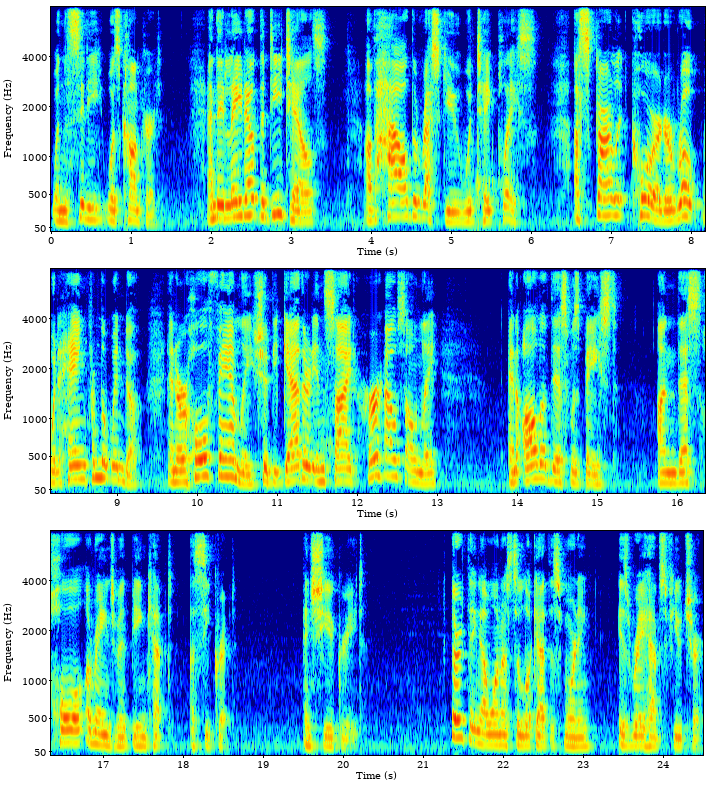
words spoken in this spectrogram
when the city was conquered. And they laid out the details of how the rescue would take place. A scarlet cord or rope would hang from the window, and her whole family should be gathered inside her house only. And all of this was based on this whole arrangement being kept a secret. And she agreed. Third thing I want us to look at this morning is Rahab's future.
